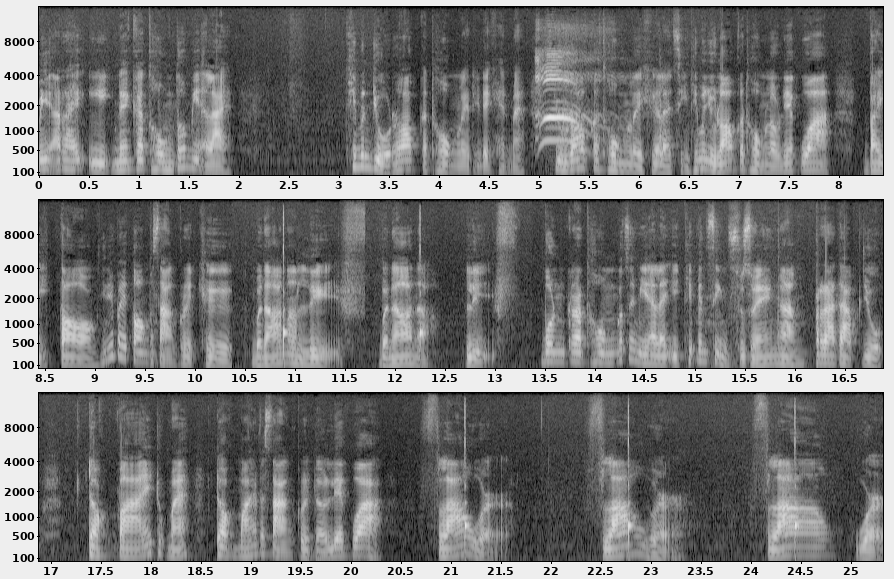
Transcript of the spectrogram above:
มีอะไรอีกในกระทงต้องมีอะไร ที่มันอยู่รอบกระทงเลยเด็กๆเห็นไหมอยู่รอบกระทงเลยคืออะไรสิ่งที่มันอยู่รอบกระทงเราเรียกว่า ใบตองทีนี้ใบตองภาษาอังกฤษคือ banana leaf banana leaf บนกระทงก็จะมีอะไรอีกที่เป็นสิ่งสวยๆงามประดับอยู่ ดอกไม้ถูกไหมดอกไม้ภาษาอังกฤษเราเรียกว่า flower flower flower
